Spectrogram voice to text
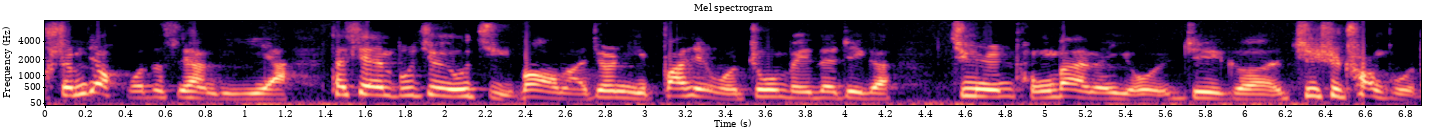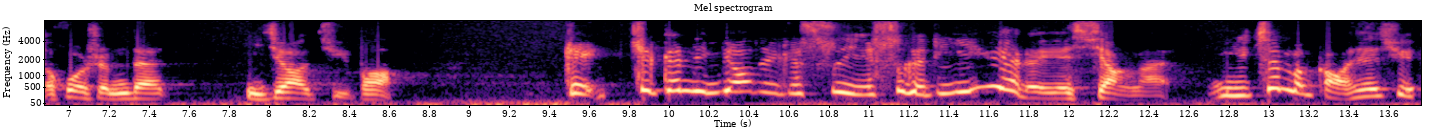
什么叫活的思想第一啊？他现在不就有举报吗？就是你发现我周围的这个军人同伴们有这个支持创普的或什么的，你就要举报。这这跟林彪这个四四个第一越来越像了。你这么搞下去，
